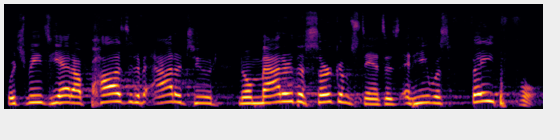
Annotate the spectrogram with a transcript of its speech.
which means he had a positive attitude no matter the circumstances, and he was faithful.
